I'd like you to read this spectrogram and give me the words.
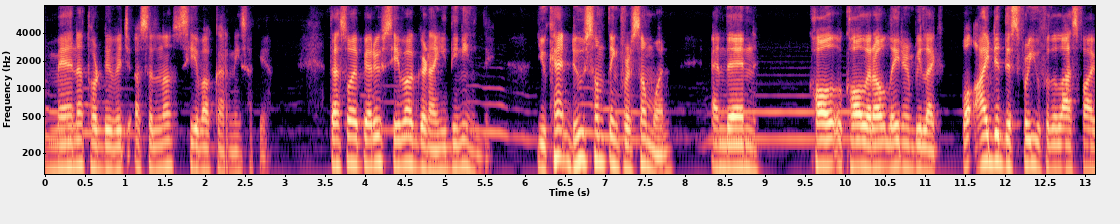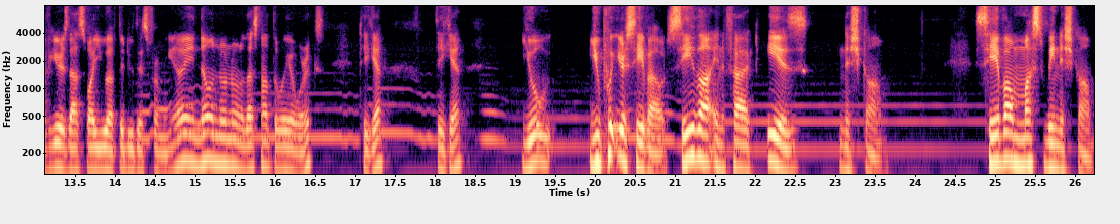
main na thode vich asal na seva kar sakya. That's why, pyaru, seva ganai di nahi. You can't do something for someone and then call call it out later and be like, well, I did this for you for the last five years. That's why you have to do this for me. Hey, no, no, no, that's not the way it works. Take care. Take care. You you put your seva out. Seva in fact is nishkam. Seva must be nishkam.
